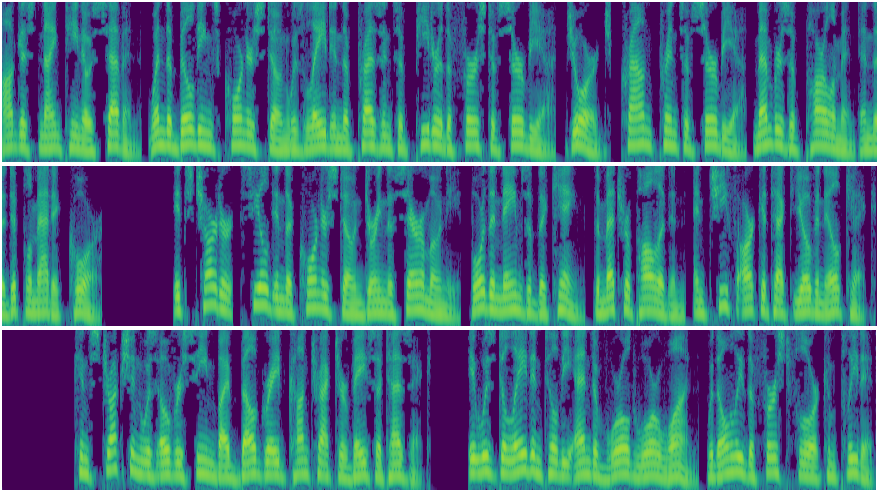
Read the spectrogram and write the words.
August 1907, when the building's cornerstone was laid in the presence of Peter I of Serbia, George, Crown Prince of Serbia, members of parliament and the diplomatic corps. Its charter, sealed in the cornerstone during the ceremony, bore the names of the king, the metropolitan, and chief architect Jovan Ilkic. Construction was overseen by Belgrade contractor Vasa Tezic. It was delayed until the end of World War I, with only the first floor completed.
